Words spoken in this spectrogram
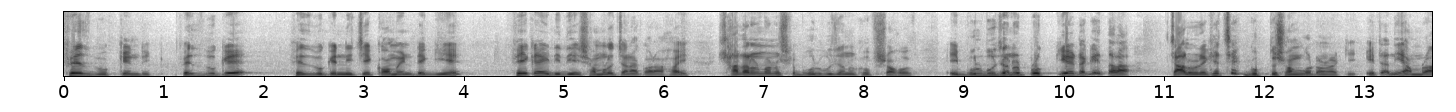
ফেসবুক কেন্দ্রিক। ফেসবুকে ফেসবুকের নিচে কমেন্টে গিয়ে ফেক আইডি দিয়ে সমালোচনা করা হয়। সাধারণ মানুষকে ভুল বোঝানো খুব সহজ। এই ভুল বোঝানোর প্রক্রিয়াটাকেই তারা চালু রেখেছে গুপ্ত সংগঠন আর কি। এটা নিয়ে আমরা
